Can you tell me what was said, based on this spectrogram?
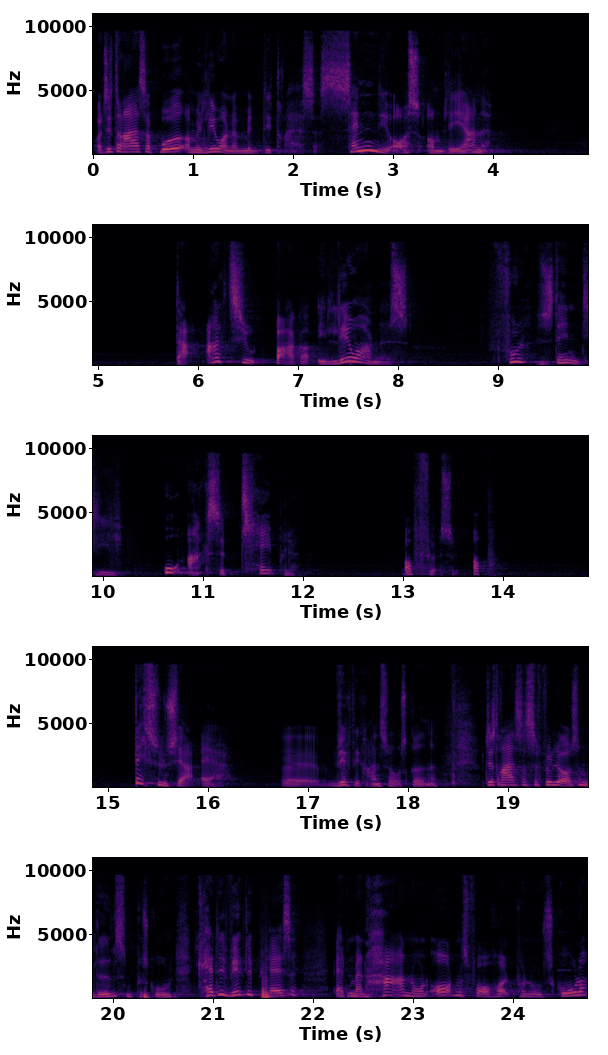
Og det drejer sig både om eleverne, men det drejer sig sandelig også om lærerne der aktivt bakker elevernes fuldstændig uacceptable opførsel op. Det synes jeg er øh, virkelig grænseoverskridende. Det drejer sig selvfølgelig også om ledelsen på skolen. Kan det virkelig passe, at man har nogle ordensforhold på nogle skoler,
